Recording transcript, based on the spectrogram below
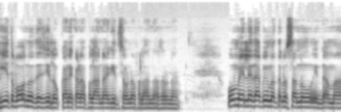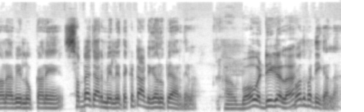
ਗੀਤ ਬਹੁਤ ਹੁੰਦੇ ਸੀ ਲੋਕਾਂ ਨੇ ਕਹਣਾ ਫਲਾਨਾ ਗੀਤ ਸੁਣਨਾ ਫਲਾਨਾ ਸੁਣਨਾ। ਉਹ ਮੇਲੇ ਦਾ ਵੀ ਮਤਲਬ ਸਾਨੂੰ ਇੰਨਾ ਮਾਣ ਹੈ ਵੀ ਲੋਕਾਂ ਨੇ ਸੱਭਿਆਚਾਰ ਮੇਲੇ ਤੇ ਘਟਾਡੀਆਂ ਨੂੰ ਪਿਆਰ ਦੇਣਾ। ਹਾਂ ਬਹੁਤ ਵੱਡੀ ਗੱਲ ਆ। ਬਹੁਤ ਵੱਡੀ ਗੱਲ ਆ।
